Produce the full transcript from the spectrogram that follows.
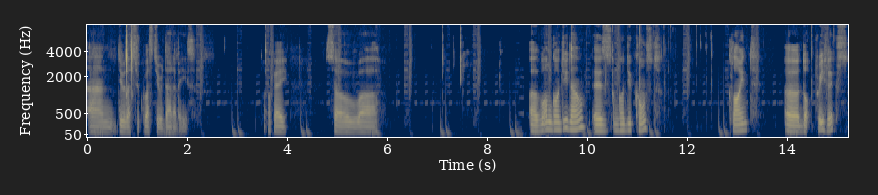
and do less requests to your database. Okay. So uh, uh, what I'm gonna do now is I'm gonna do const client uh, dot prefix.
